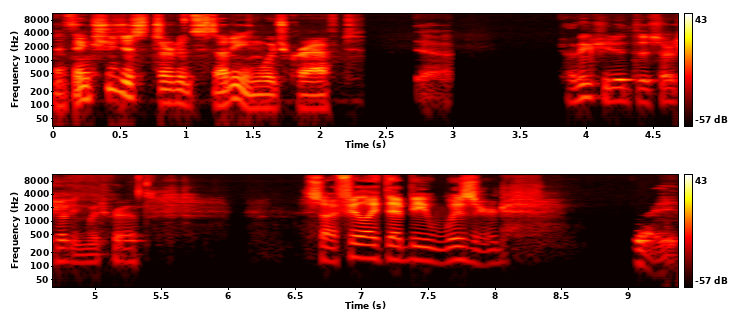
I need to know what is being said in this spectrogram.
I think she just started studying witchcraft. Yeah, I think she did to start studying witchcraft. So I feel like that'd be Wizard. Right.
